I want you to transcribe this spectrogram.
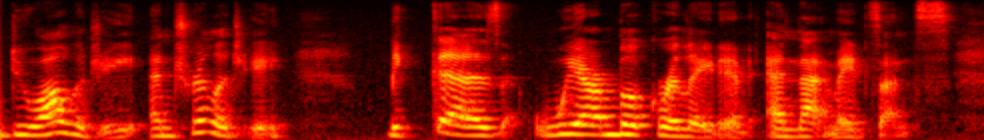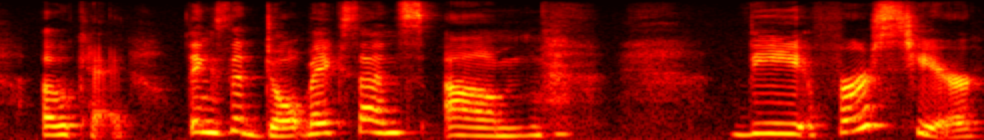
Duology, and Trilogy because we are book related and that made sense. Okay, things that don't make sense. Um, the first tier,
